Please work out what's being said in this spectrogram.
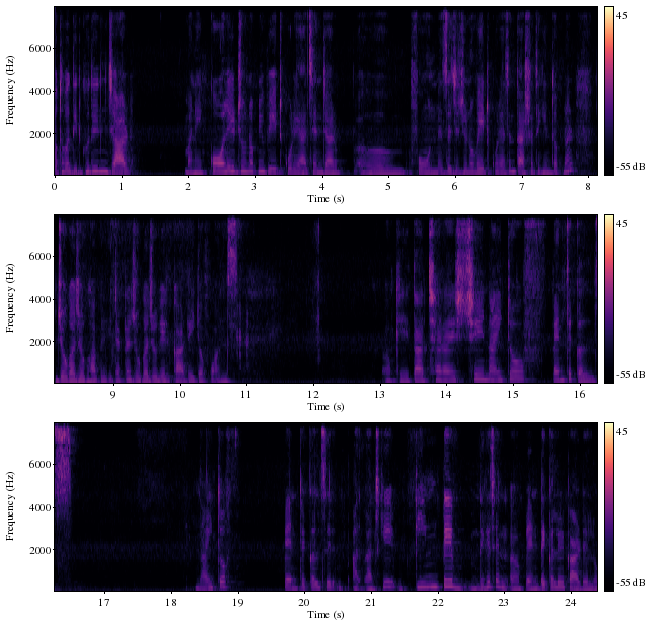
অথবা দীর্ঘদিন যার মানে কলের জন্য আপনি ওয়েট করে আছেন, যার ফোন মেসেজের জন্য ওয়েট করে আছেন, তার সাথে কিন্তু আপনার যোগাযোগ হবে। এটা একটা যোগাযোগের card eight of wands okay তাছাড়া এসছে knight of pentacles knight of পেন্টেকলসের আজকে তিনটে, দেখেছেন পেন্টেকলের কার্ড এলো।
